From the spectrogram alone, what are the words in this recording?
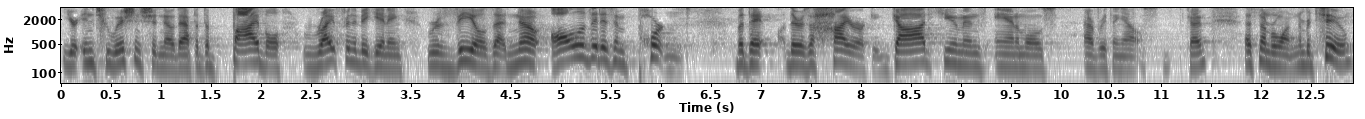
Your intuition should know that, but the Bible, right from the beginning, reveals that no, all of it is important, but they, there's a hierarchy God, humans, animals, everything else. Okay? That's number one. Number two,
